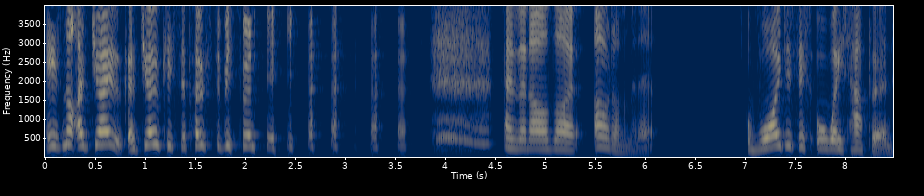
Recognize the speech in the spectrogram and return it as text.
It's not a joke. A joke is supposed to be funny. and then I was like, hold on a minute why does this always happen?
